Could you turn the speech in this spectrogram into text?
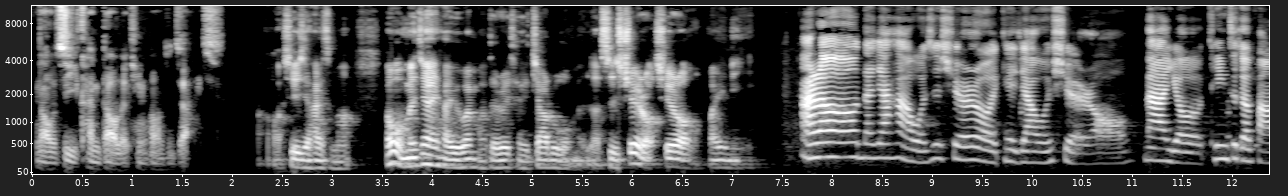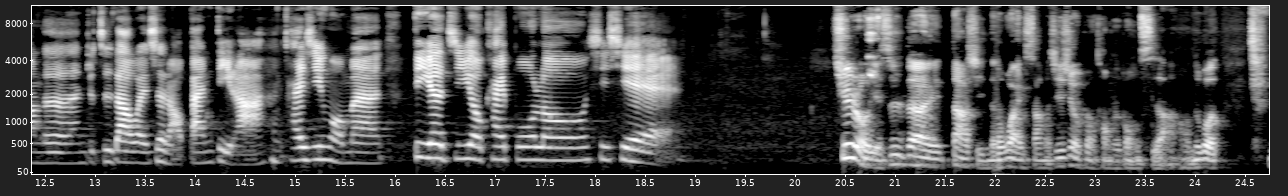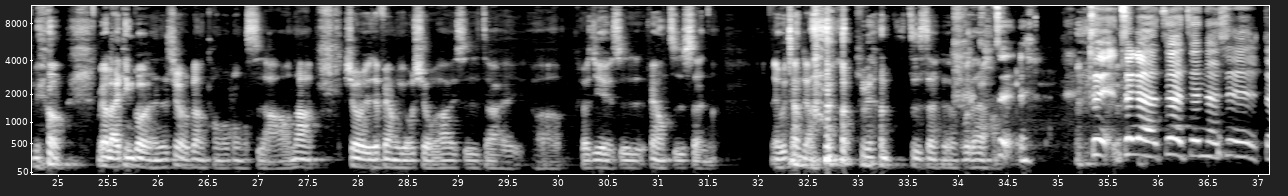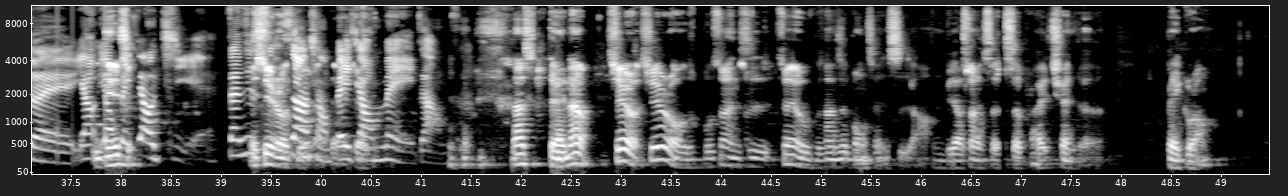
那我自己看到的情况是这样子。好，谢谢孩子妈。然后我们现在还有一位 moderator 加入我们了，是 Cheryl，Cheryl，欢迎你。Hello，大家好，我是 Cheryl，也可以叫我雪柔。那有听这个房的人就知道我也是老班底啦，很开心我们第二季又开播喽，谢谢。Cheryl 也是在大型的外商，其实是有跟我同个公司啊。如果 没有没有来听过的人，就有跟我同个公司啊。那 Cheryl 也是非常优秀，他也是在呃科技也是非常资深的。我这样讲，非常资深的不太好。这、这、这个、这真的是对，要要被叫姐，但是实际上想被叫妹这样子。那对，那 Cheryl Cheryl 不算是 Cheryl 不算是工程师啊，比较算是 supply chain 的 background。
